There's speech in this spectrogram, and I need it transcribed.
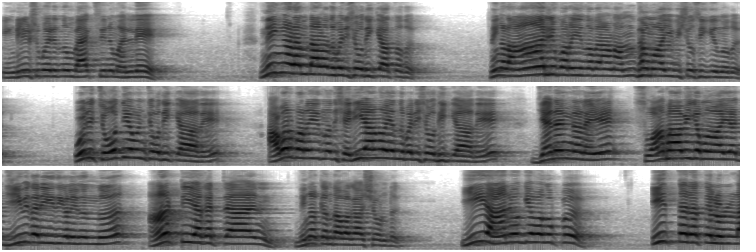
ഇംഗ്ലീഷ് മരുന്നും വാക്സിനും അല്ലേ? നിങ്ങൾ എന്താണത് പരിശോധിക്കാത്തത്? നിങ്ങൾ ആര് പറയുന്നതാണ് അന്ധമായി വിശ്വസിക്കുന്നത്? ഒരു ചോദ്യവും ചോദിക്കാതെ അവർ പറയുന്നത് ശരിയാണോ എന്ന് പരിശോധിക്കാതെ ജനങ്ങളെ സ്വാഭാവികമായ ജീവിത രീതികളിൽ നിന്ന് ആട്ടിയകറ്റാൻ നിങ്ങൾക്കെന്താ അവകാശമുണ്ട്? ഈ ആരോഗ്യവകുപ്പ് ഇത്തരത്തിലുള്ള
